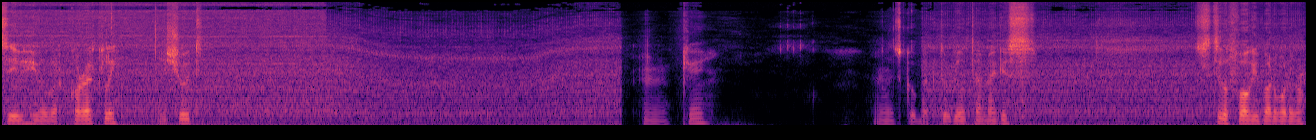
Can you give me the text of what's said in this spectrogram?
See if he will work correctly. He should. Okay. Let's go back to real time, I guess. Still foggy, but whatever.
